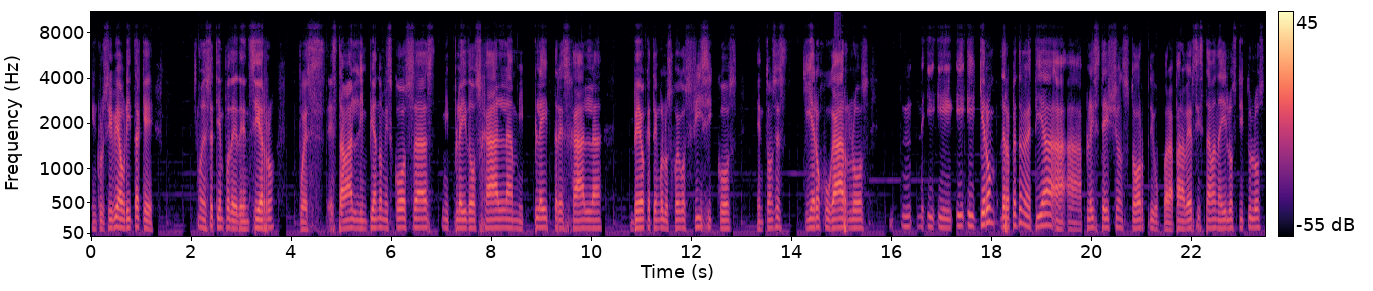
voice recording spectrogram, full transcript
Inclusive ahorita que con este tiempo de, encierro, pues estaba limpiando mis cosas, mi Play 2 jala, mi Play 3 jala, veo que tengo los juegos físicos, entonces quiero jugarlos, y, quiero, de repente me metía a, PlayStation Store, digo, para, para ver si estaban ahí los títulos.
